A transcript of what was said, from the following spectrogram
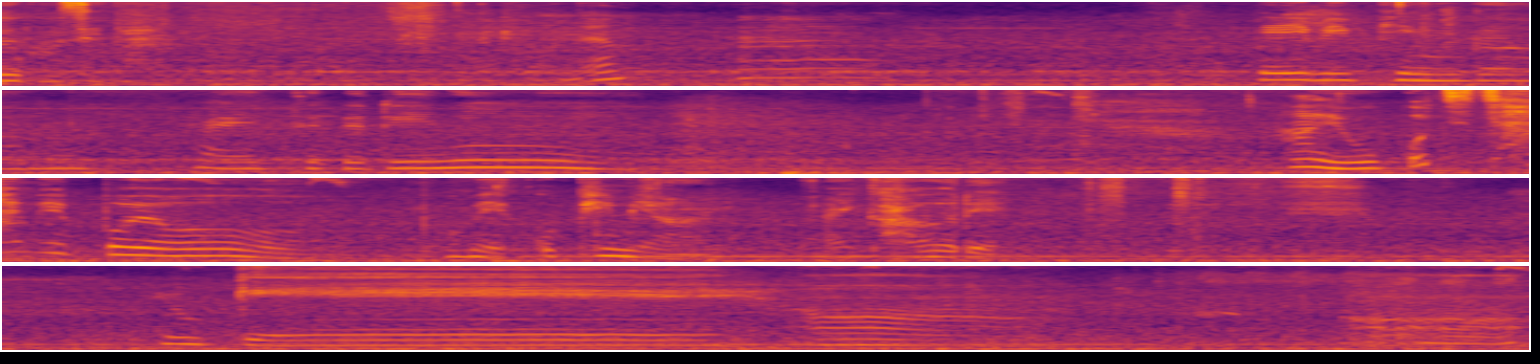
이거 제가 이거는 아, 베이비 핑거 화이트 그린이. 아 요 꽃이 참 예뻐요. 봄에 꽃 피면. 아니 가을에 요게 어, 어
